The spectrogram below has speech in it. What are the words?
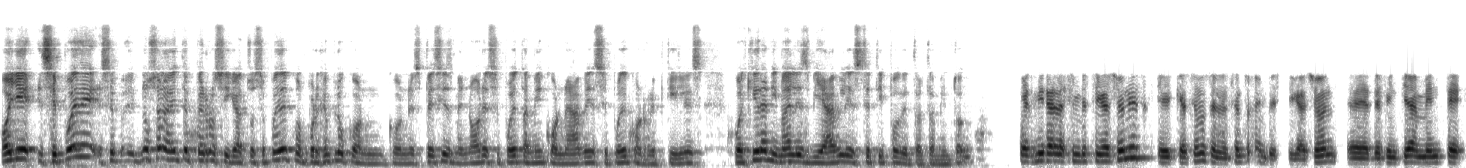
Oye, se puede, no solamente perros y gatos, se puede, con, por ejemplo, con, con, especies menores, se puede también con aves, se puede con reptiles. ¿Cualquier animal es viable este tipo de tratamiento? Pues mira, las investigaciones eh, que hacemos en el centro de investigación eh, definitivamente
